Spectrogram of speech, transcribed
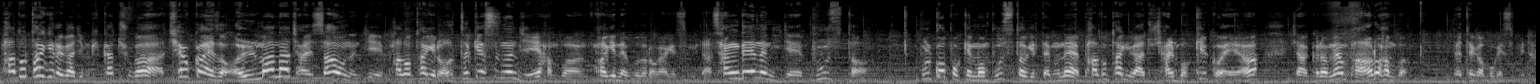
파도 타기를 가진 피카츄가 체육관에서 얼마나 잘 싸우는지 파도 타기를 어떻게 쓰는지 한번 확인해 보도록 하겠습니다. 상대는 이제 부스터. 불꽃 포켓몬 부스터기 때문에 파도 타기가 아주 잘 먹힐 거예요. 자 그러면 바로 한번 배틀 가보겠습니다.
